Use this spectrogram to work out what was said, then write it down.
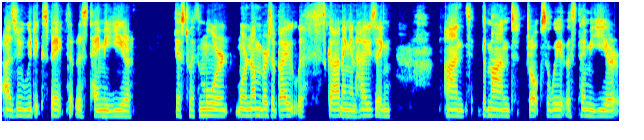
as we would expect at this time of year, just with more more numbers about with scanning and housing, and demand drops away at this time of year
